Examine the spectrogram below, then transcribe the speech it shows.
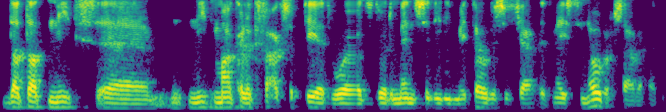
dat, dat niet, niet makkelijk geaccepteerd wordt door de mensen die die methodes het, het meeste nodig zouden hebben.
